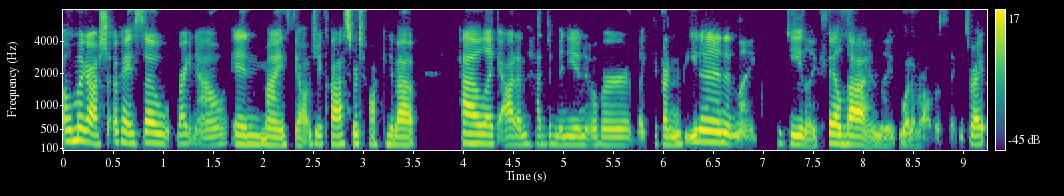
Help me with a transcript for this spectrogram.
Oh my gosh. Okay, so right now in my theology class, we're talking about how like Adam had dominion over like the Garden of Eden and like he like failed that and like whatever all those things, right?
